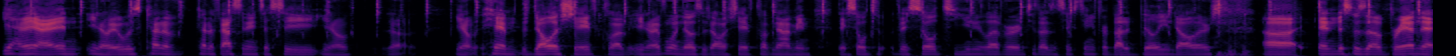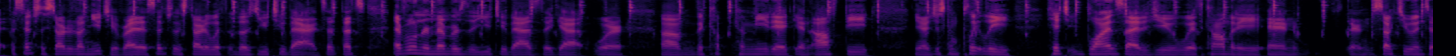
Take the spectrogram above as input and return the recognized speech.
Yeah, yeah, and you know, it was kind of kind of fascinating to see, you know, uh, you know him, the Dollar Shave Club. You know, everyone knows the Dollar Shave Club now. I mean, they sold to, they sold to Unilever in 2016 for about a billion dollars, uh, and this was a brand that essentially started on YouTube, right? It essentially started with those YouTube ads. That, that's everyone remembers the YouTube ads they got, where um, the com- comedic and offbeat, you know, just completely hit you, blindsided you with comedy and and sucked you into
